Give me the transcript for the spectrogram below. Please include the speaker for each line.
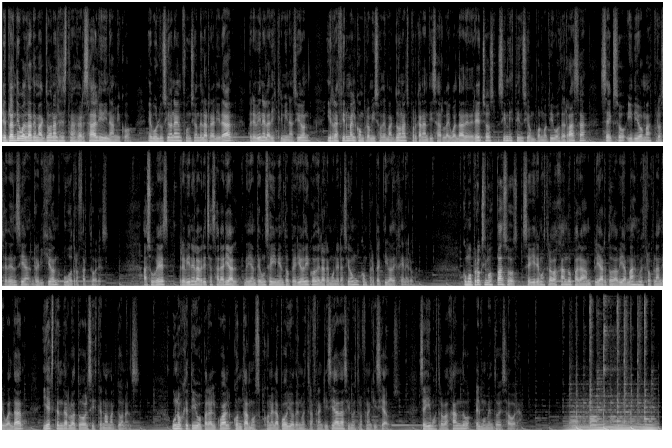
Speaker 1: El plan de igualdad de McDonald's es transversal y dinámico. Evoluciona en función de la realidad, previene la discriminación y reafirma el compromiso de McDonald's por garantizar la igualdad de derechos sin distinción por motivos de raza, sexo, idiomas, procedencia, religión u otros factores. A su vez, previene la brecha salarial mediante un seguimiento periódico de la remuneración con perspectiva de género. Como próximos pasos, seguiremos trabajando para ampliar todavía más nuestro plan de igualdad y extenderlo a todo el sistema McDonald's un objetivo para el cual contamos con el apoyo de nuestras franquiciadas y nuestros franquiciados. Seguimos trabajando, el momento es ahora.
